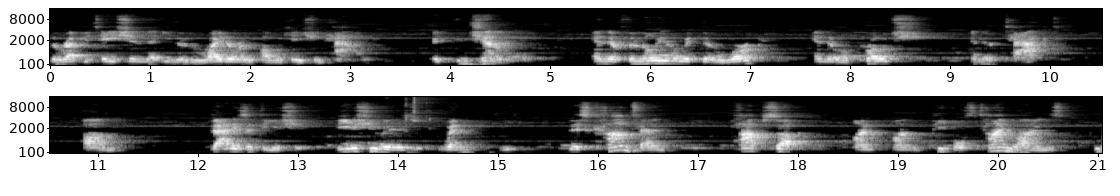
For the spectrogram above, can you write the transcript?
the reputation that either the writer or the publication have in- general, and they're familiar with their work and their approach and their tact, um, that isn't the issue. The issue is when this content pops up on on people's timelines who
